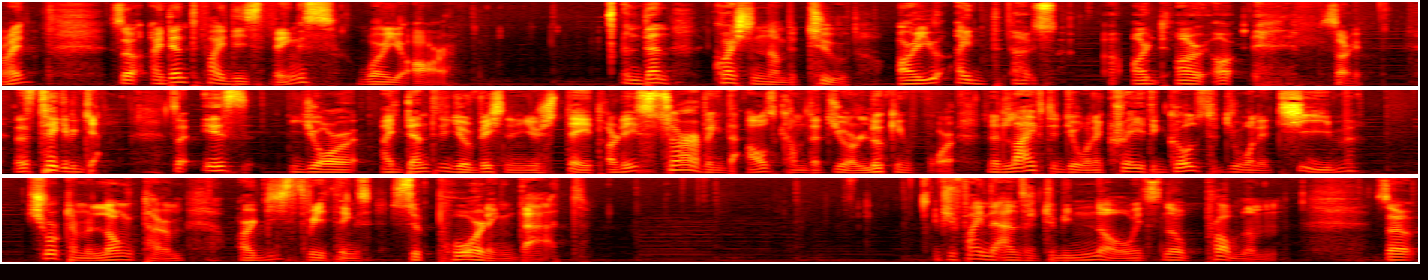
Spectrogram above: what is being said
Right? So identify these things where you are. And then question number two: Are you uh, are are, are sorry? Let's take it again. So is your identity, your vision, and your state are they serving the outcome that you are looking for? The life that you want to create, the goals that you want to achieve short term and long term, are these three things supporting that? If you find the answer to be no, it's no problem. So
